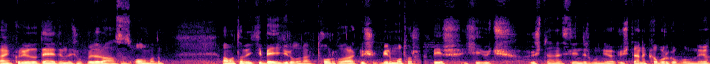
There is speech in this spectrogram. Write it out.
Ben Clio'da denediğimde çok böyle rahatsız olmadım. Ama tabii ki beygir olarak, tork olarak düşük bir motor. 1, 2, 3. 3 tane silindir bulunuyor. 3 tane kaburga bulunuyor.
